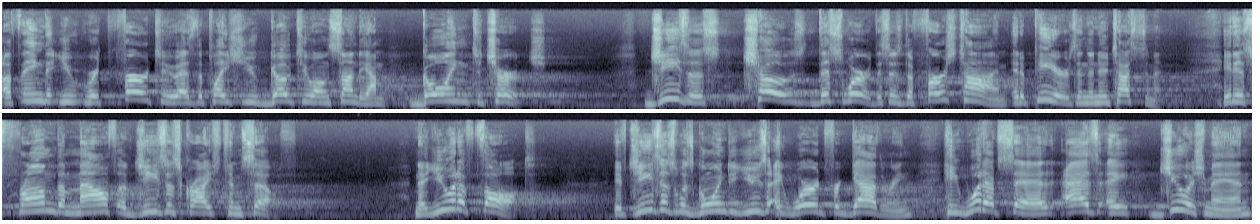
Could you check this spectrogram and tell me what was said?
a thing that you refer to as the place you go to on Sunday. I'm going to church. Jesus chose this word. This is the first time it appears in the New Testament. It is from the mouth of Jesus Christ himself. Now, you would have thought if Jesus was going to use a word for gathering, he would have said, as a Jewish man,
